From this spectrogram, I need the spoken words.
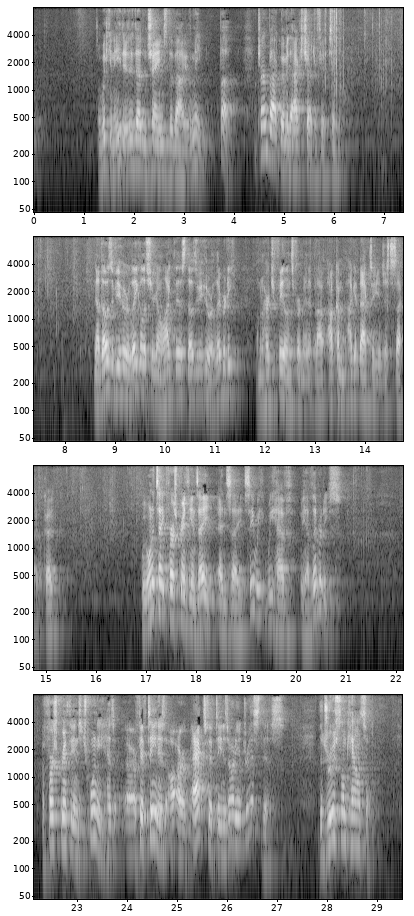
so we can eat it. It doesn't change the value of the meat. But turn back with me to Acts chapter 15. Now, those of you who are legalists, you're going to like this. Those of you who are liberty, I'm going to hurt your feelings for a minute, but I'll, I'll come. I'll get back to you in just a second. Okay? We want to take 1 Corinthians 8 and say, see, we, we have we have liberties. But 1 Corinthians 20 has or 15 has or Acts 15 has already addressed this. The Jerusalem Council.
